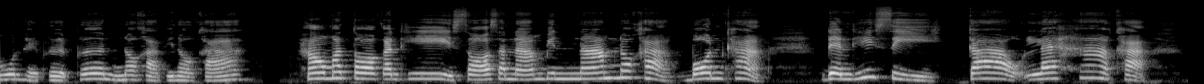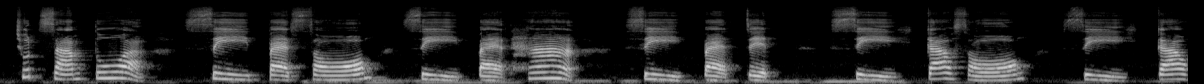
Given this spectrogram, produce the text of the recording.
มูลให้เพลิดเพลินเนาะค่ะพี่น้องคะเฮามาต่อกันที่สอสนามบินน้ำเนาะค่ะ บนค่ะ เด่นที่ 4 9 และ 5 ค่ะ ชุด 3 ตัว 4 8 2 4 8 5 4 8 7 4 9 2 4 9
